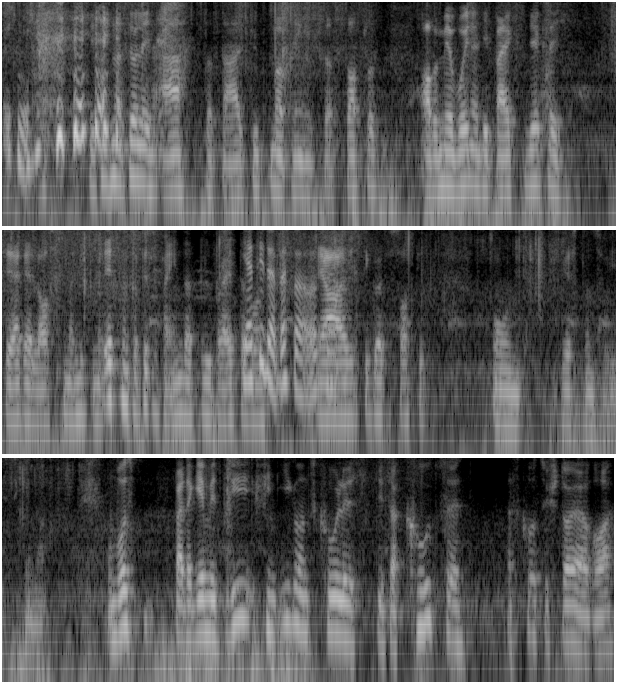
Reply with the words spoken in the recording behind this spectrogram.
Ich nicht. Das ist natürlich auch total typenabhängig, so ein Sattel. Aber wir wollen ja die Bikes wirklich Serie lassen, damit wir jetzt sind sie ein bisschen verändert, ein bisschen breiter. Jetzt sieht er besser aus. Ja, richtig guter Sattel. Und wie es dann so ist, genau. Und was bei der Geometrie finde ich ganz cool ist, dieser kurze, das kurze Steuerrohr.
